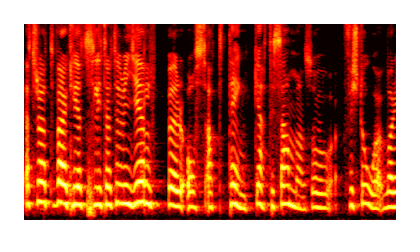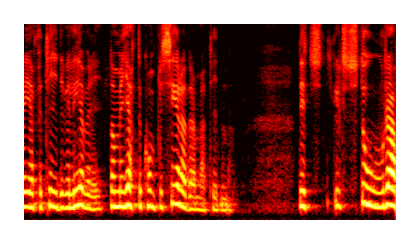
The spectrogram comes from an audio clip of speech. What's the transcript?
Jag tror att verklighetslitteraturen hjälper oss att tänka tillsammans och förstå vad det är för tider vi lever i. De är jättekomplicerade de här tiderna. Det är liksom stora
